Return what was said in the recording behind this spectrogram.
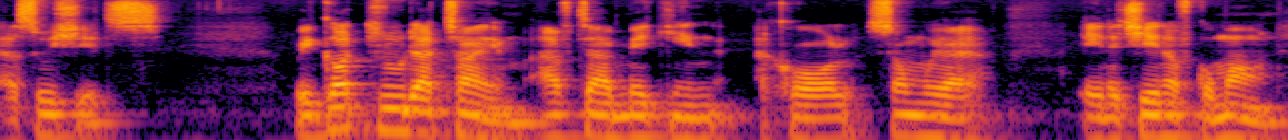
associates. We got through that time after making a call somewhere in the chain of command.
